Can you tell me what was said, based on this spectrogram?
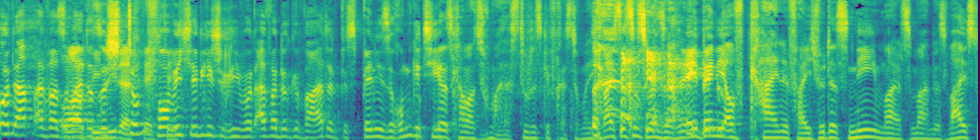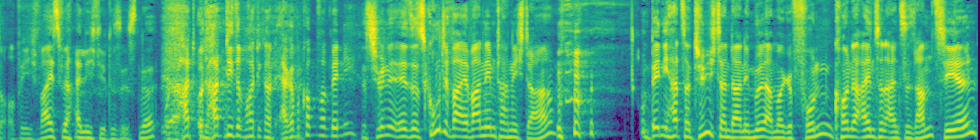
und hab einfach so Oh, weiter so stumpf vor mich hingeschrieben und einfach nur gewartet, bis Benny so rumgetigert ist. Kam und so, mal, hast du das gefressen? Ich weiß, dass du es hast. Ey, Benny, auf keinen Fall. Ich würde das niemals machen. Das weißt du, ob ich weiß, wie heilig dir das ist, ne? Hat, und hat dieser Praktikant Ärger bekommen von Benny? Das Schöne, das Gute war, er war an dem Tag nicht da. Und Benny hat es natürlich dann da in den Mülleimer gefunden, konnte eins und eins zusammenzählen,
